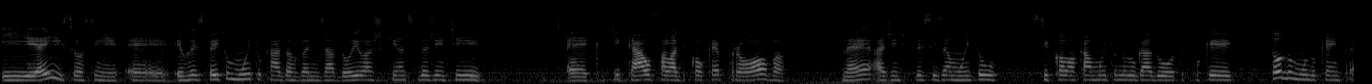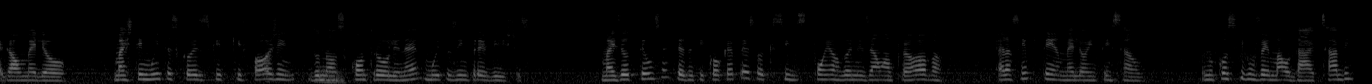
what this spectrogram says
E é isso, assim, é, eu respeito muito cada organizador e eu acho que antes da gente é, criticar ou falar de qualquer prova, né, a gente precisa muito se colocar muito no lugar do outro, porque todo mundo quer entregar o melhor, mas tem muitas coisas que, que fogem do hum. nosso controle, né, muitos imprevistos. Mas eu tenho certeza que qualquer pessoa que se dispõe a organizar uma prova, ela sempre tem a melhor intenção. Eu não consigo ver maldade, sabe?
